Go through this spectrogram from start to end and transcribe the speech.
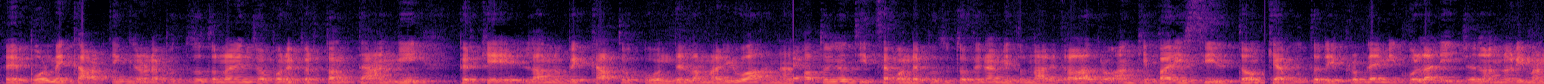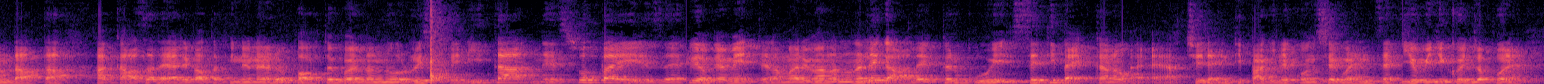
eh, Paul McCartney che non è potuto tornare in Giappone per tanti anni perché l'hanno beccato con della marijuana. Ha fatto notizia quando è potuto finalmente tornare. Tra l'altro anche Paris Hilton che ha avuto dei problemi con la legge l'hanno rimandata a casa. Lei è arrivata fino in aeroporto e poi l'hanno rispedita nel suo paese. Qui ovviamente la marijuana non è legale per cui se ti beccano eh, accidenti paghi le conseguenze. Io vi dico in Giappone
